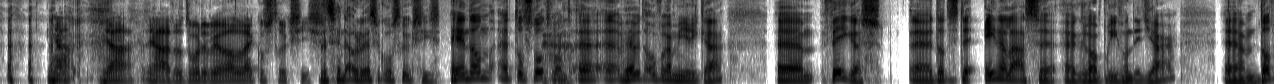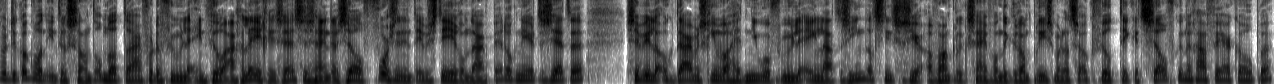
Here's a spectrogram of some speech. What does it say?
ja, ja, ja, dat worden weer allerlei constructies. Dat zijn de ouderwetse constructies. En dan uh, tot slot, want uh, we hebben het over Amerika. Um, Vegas, dat is de ene laatste Grand Prix van dit jaar. Um, dat wordt natuurlijk ook wel interessant, omdat daar voor de Formule 1 veel aan gelegen is. Hè. Ze zijn daar zelf fors in het investeren om daar een paddock neer te zetten. Ze willen ook daar misschien wel het nieuwe Formule 1 laten zien. Dat ze niet zozeer afhankelijk zijn van de Grand Prix, maar dat ze ook veel tickets zelf kunnen gaan verkopen.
